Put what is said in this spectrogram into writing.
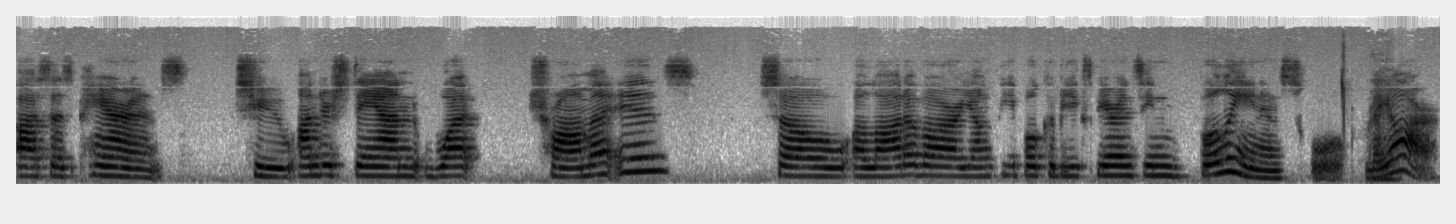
us as parents to understand what trauma is. So a lot of our young people could be experiencing bullying in school. They are.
